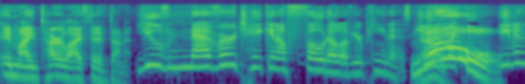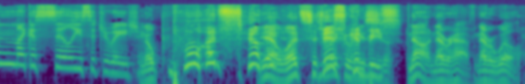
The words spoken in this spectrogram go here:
in my entire life that have done it. You've never taken a photo of your penis. Even No. Like, even like a silly situation. nope. What silly? Yeah, what situation? This could be. s- No, never have, never will.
